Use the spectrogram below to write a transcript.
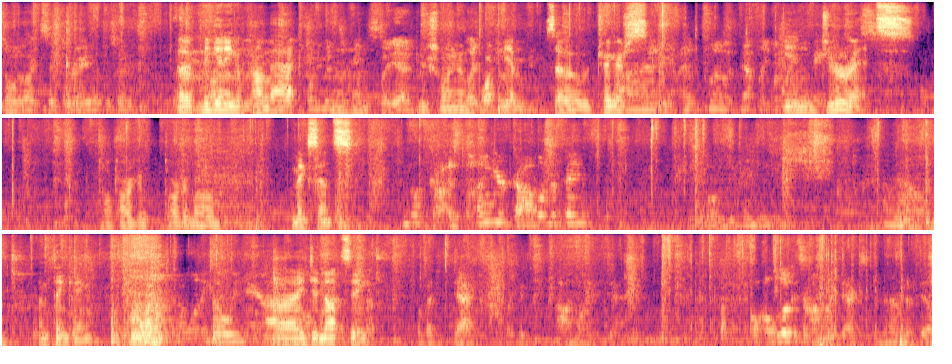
Go- I can go nonstop. It's only like six or eight episodes. Uh, beginning of Like combat. 20 minutes apiece. So yeah, You swinging? like watching Yep. movie. So triggers, Uh, yeah, that's one of- definitely one of my favorites. endurance I'll target target mom. makes sense. Oh god, is Pioneer Goblins a thing? No. I'm thinking. I don't want to go in there. I did not see. With a deck, like an online deck. I'll, I'll look at some online decks, and then I'm gonna build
